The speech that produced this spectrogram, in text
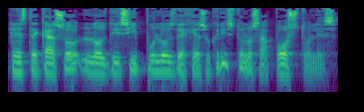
en este caso los discípulos de Jesucristo, los apóstoles.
